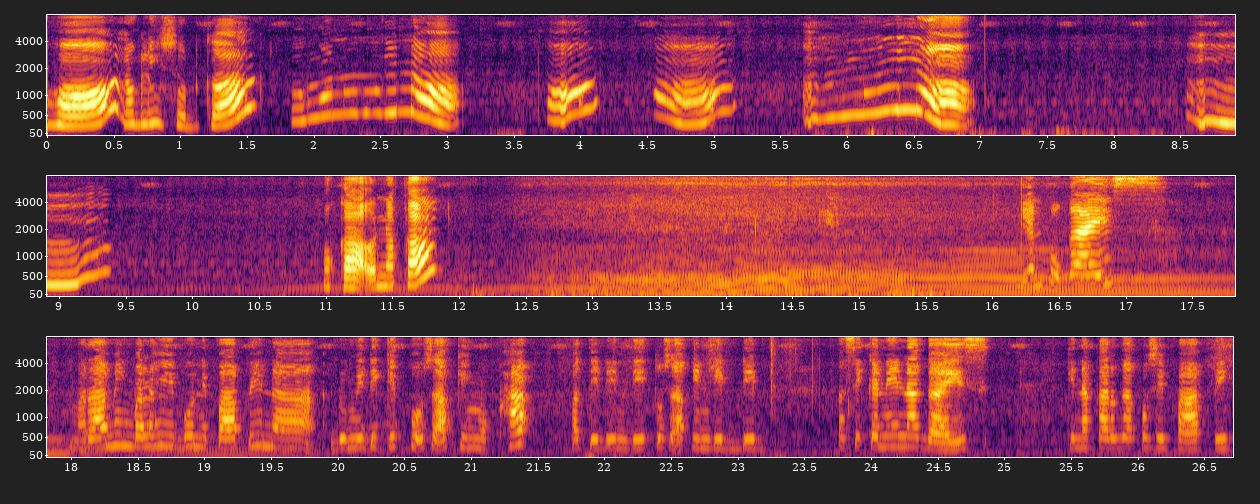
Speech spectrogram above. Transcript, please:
Ha? Naglisod ka? Ang ano mo gina? Ha? Ha? Ano na? Hmm? Makaon na ka? Yan po guys. Maraming balahibo ni Papi na dumidikit po sa aking mukha. Pati din dito sa aking dibdib. Kasi kanina guys, kinakarga ko si Papi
